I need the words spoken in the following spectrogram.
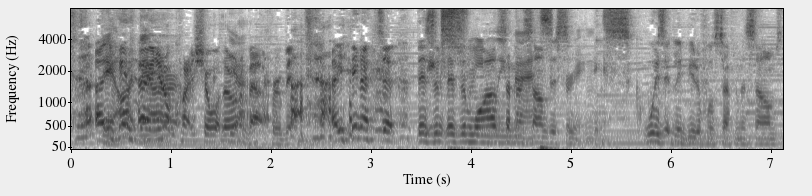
Uh, you are- know, they you're not quite sure what they're on about for a bit. Uh, you know, there's some, there's some wild stuff in the Psalms. There's some exquisitely beautiful stuff in the Psalms.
